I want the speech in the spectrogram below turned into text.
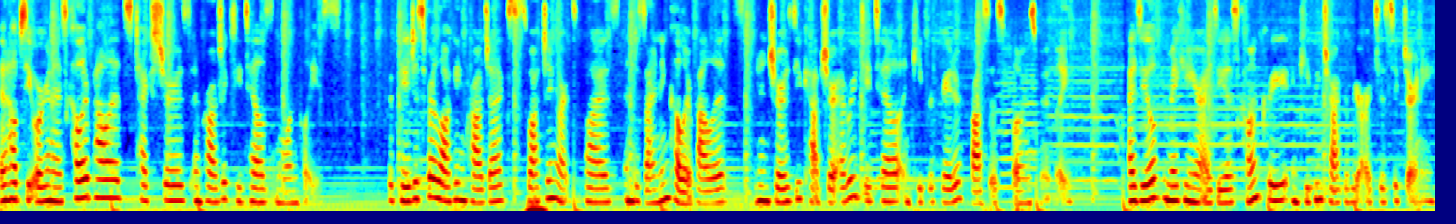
It helps you organize color palettes, textures, and project details in one place. With pages for logging projects, swatching art supplies, and designing color palettes, it ensures you capture every detail and keep your creative process flowing smoothly. Ideal for making your ideas concrete and keeping track of your artistic journey.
